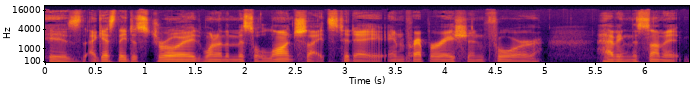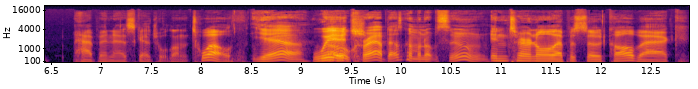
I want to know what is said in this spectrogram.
is I guess they destroyed one of the missile launch sites today in preparation for having the summit happen as scheduled on the 12th. yeah. Oh, Which oh crap, that's coming up soon. Internal episode callback.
